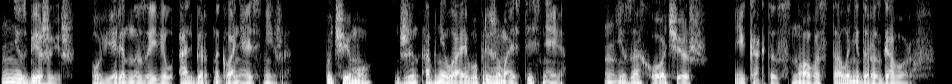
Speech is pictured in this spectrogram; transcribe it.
«Не сбежишь», — уверенно заявил Альберт, наклоняясь ниже. «Почему?» Джин обняла его, прижимаясь теснее. «Не захочешь». И как-то снова стало не до разговоров.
